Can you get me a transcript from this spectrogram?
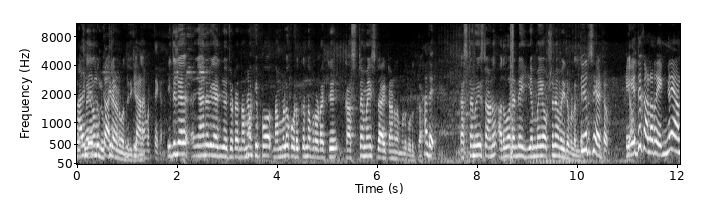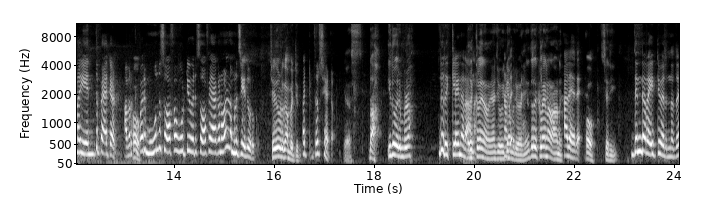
റിക്ലൈനർ ലുക്കിലാണ് വന്നിരിക്കുന്നത്. ഇതിൽ ഞാനൊരു കാര്യം ചോദിച്ചോട്ടെ നമുക്കിപ്പോ നമ്മൾ കൊടുക്കുന്ന പ്രോഡക്റ്റ് കസ്റ്റമൈസ്ഡ് ആയിട്ടാണ് നമ്മൾ കൊടുക്കുക. അതെ. കസ്റ്റമൈസ്ഡ് ആണ് അതുപോലെ തന്നെ E M I option available അല്ലേ? തീർച്ചയായിട്ടും. ഏത് കളർ എങ്ങനെയാണോ എന്ത് പാറ്റേൺ അവർക്ക് ഒരു മൂന്ന് സോഫ കൂട്ടി ഒരു സോഫ ആക്കണോ നമ്മൾ ചെയ്തു കൊടുക്കും. ചെയ്തു കൊടുക്കാൻ പറ്റും. പറ്റും തീർച്ചയായിട്ടും. യെസ് ദാ ഇത് വരുമ്പോഴോ? ഇത് റിക്ലൈനർ റിക്ലൈനർ ഞാൻ ചോദിക്കാൻ പറ്റുമായിരുന്നു ഇത് റിക്ലൈനർ ആണ്. അതെ അതെ. ഓ ശരി. ഇതിന്റെ റേറ്റ് വരുന്നത്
